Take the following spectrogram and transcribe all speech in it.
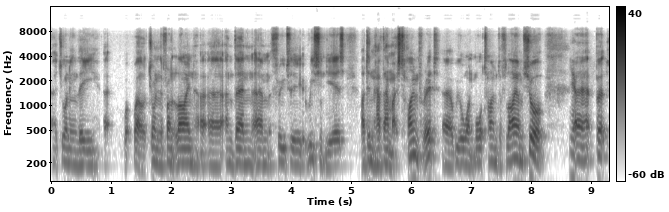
uh joining the uh, well joining the front line uh, and then um, through to recent years, I didn't have that much time for it. we all want more time to fly, I'm sure. Yeah. but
